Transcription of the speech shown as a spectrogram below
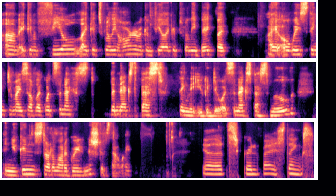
Um, it can feel like it's really hard or it can feel like it's really big, but I always think to myself, like, what's the next, the next best thing that you can do? What's the next best move? And you can start a lot of great initiatives that way. Yeah, that's great advice. Thanks.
